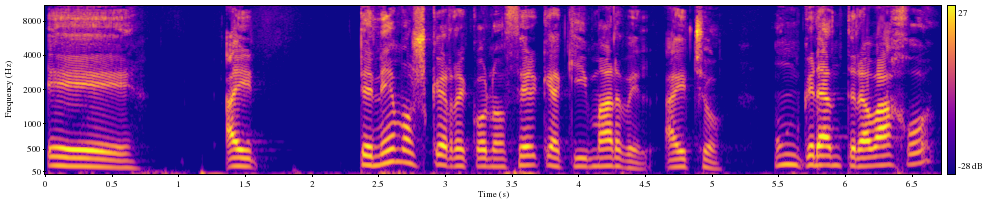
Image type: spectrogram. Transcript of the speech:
Eh, tenemos que reconocer que aquí Marvel ha hecho un gran trabajo,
